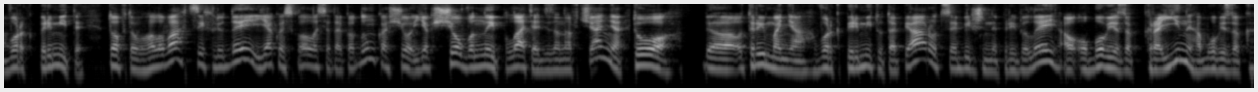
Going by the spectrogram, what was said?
ворк перміти. Тобто в головах цих людей якось склалася така думка, що якщо вони платять за навчання, то е, Отримання ворк-перміту та піару це більше не привілей, а обов'язок країни, обов'язок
